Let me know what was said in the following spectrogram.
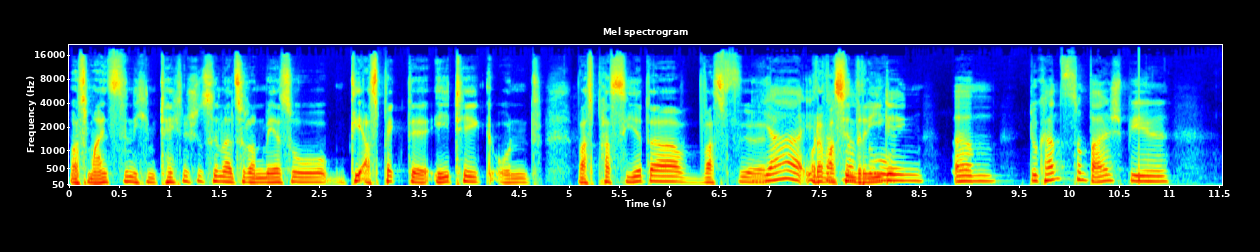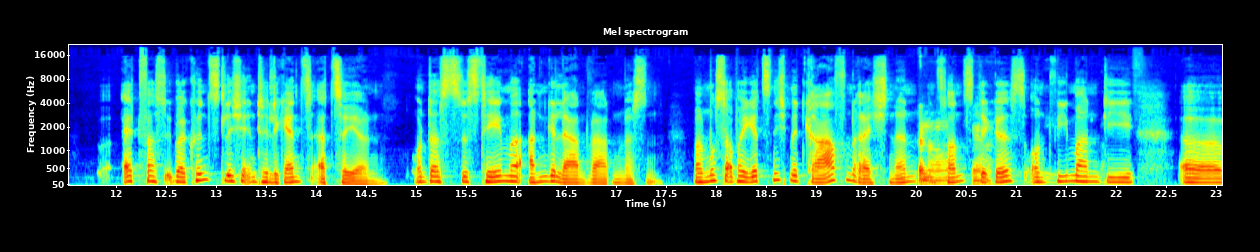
Was meinst du nicht im technischen Sinn? Also dann mehr so die Aspekte Ethik und was passiert da, was für ja, oder was sind so, Regeln? Ähm, du kannst zum Beispiel etwas über künstliche Intelligenz erzählen und dass Systeme angelernt werden müssen. Man muss aber jetzt nicht mit Graphen rechnen genau, und sonstiges ja. und wie man die, äh,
